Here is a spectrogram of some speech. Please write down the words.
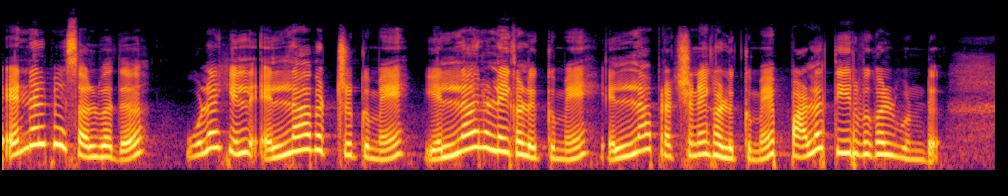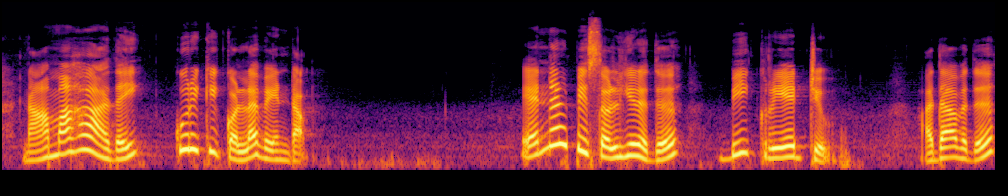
என்எல்பி சொல்வது உலகில் எல்லாவற்றுக்குமே எல்லா நிலைகளுக்குமே எல்லா பிரச்சனைகளுக்குமே பல தீர்வுகள் உண்டு. நாம அதை குறுக்கிக் கொள்ள வேண்டாம். என்எல்பி சொல்கிறது பி கிரியேட்டிவ் அதாவது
